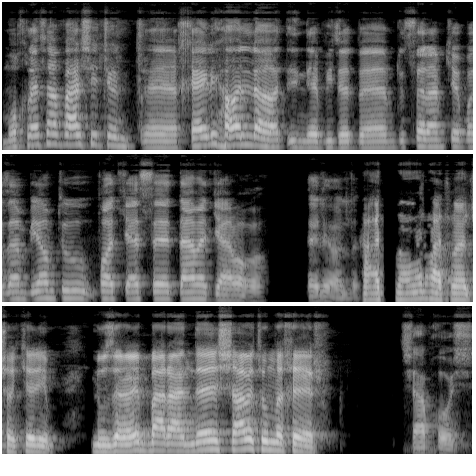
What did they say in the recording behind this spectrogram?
مخلصم فرشید جون خیلی حال داد این اپیزود بهم. دوست دارم که بازم بیام تو پادکست دمت گرم آقا. خیلی حالا حتما حتما چاکریم. لوزرهای برنده شبتون بخیر. شب خوش.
